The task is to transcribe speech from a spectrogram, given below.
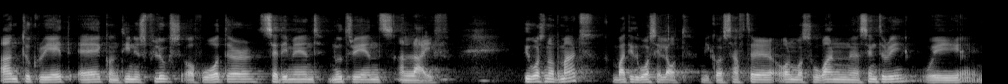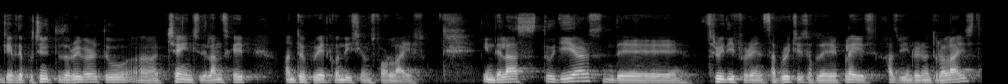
and to create a continuous flux of water, sediment, nutrients, and life. It was not much, but it was a lot, because after almost one century, we gave the opportunity to the river to uh, change the landscape and to create conditions for life. In the last two years, the three different sub-reaches of the place has been renaturalized,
